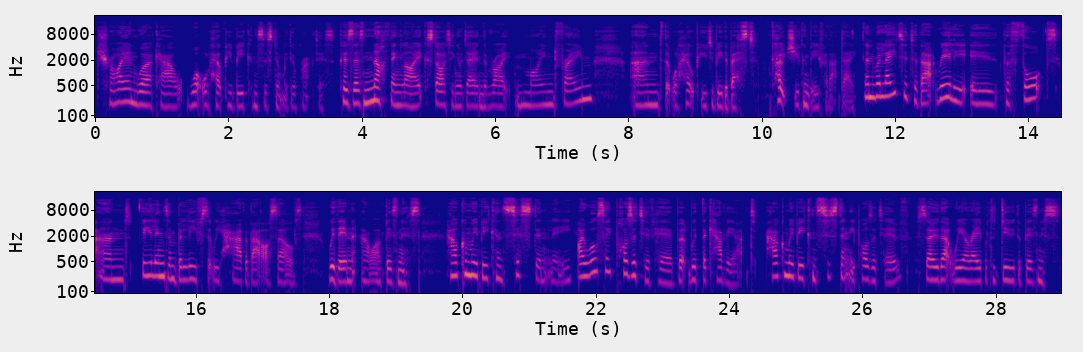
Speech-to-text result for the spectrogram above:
try and work out what will help you be consistent with your practice. Because there's nothing like starting your day in the right mind frame and that will help you to be the best coach you can be for that day. And related to that, really, is the thoughts and feelings and beliefs that we have about ourselves within our business. How can we be consistently, I will say positive here, but with the caveat, how can we be consistently positive so that we are able to do the business,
